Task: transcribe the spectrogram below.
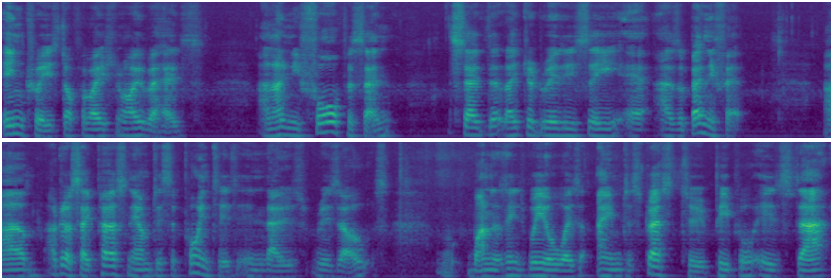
increased operational overheads, and only 4% said that they could really see it as a benefit. Um, I've got to say, personally, I'm disappointed in those results. One of the things we always aim to stress to people is that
